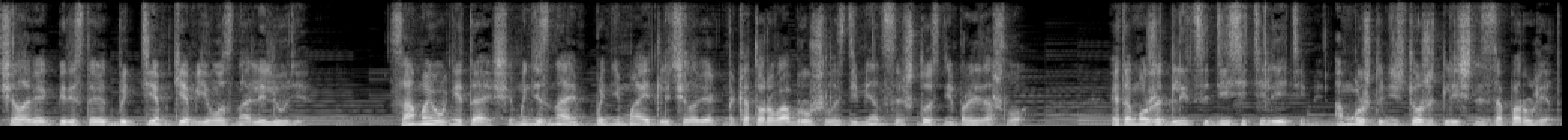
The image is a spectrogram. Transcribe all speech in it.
Человек перестает быть тем, кем его знали люди. Самое угнетающее, мы не знаем, понимает ли человек, на которого обрушилась деменция, что с ним произошло. Это может длиться десятилетиями, а может уничтожить личность за пару лет.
